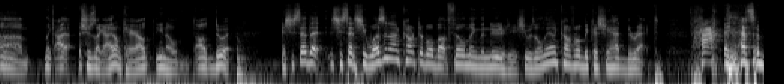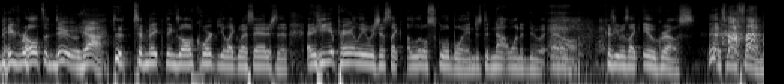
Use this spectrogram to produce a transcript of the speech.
Um, like I, she was like, I don't care. I'll, you know, I'll do it. And she said that she said she wasn't uncomfortable about filming the nudity. She was only uncomfortable because she had to direct. Ha! And that's a big role to do. Yeah. To, to make things all quirky like Wes Anderson. And he apparently was just like a little schoolboy and just did not want to do it at all. Because he was like, ew, gross. It's my friend.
